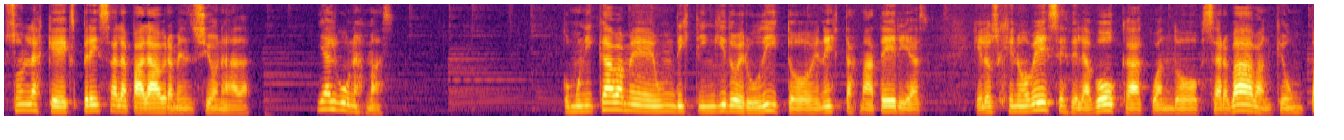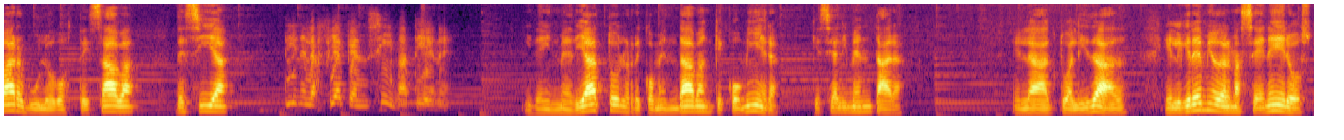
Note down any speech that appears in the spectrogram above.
son las que expresa la palabra mencionada, y algunas más. Comunicábame un distinguido erudito en estas materias que los genoveses de la boca, cuando observaban que un párvulo bostezaba, decía, tiene la fiaca encima, tiene. Y de inmediato le recomendaban que comiera, que se alimentara. En la actualidad, el gremio de almaceneros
